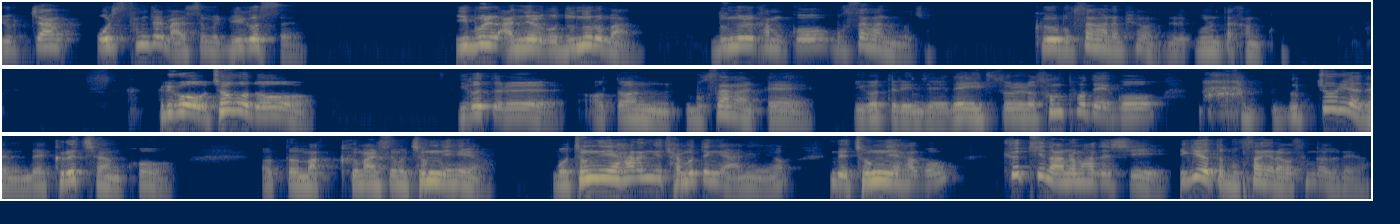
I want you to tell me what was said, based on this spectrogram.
6장 53절 말씀을 읽었어요. 입을 안 열고 눈으로만 눈을 감고 묵상하는 거죠. 그 묵상하는 표현 문을 딱 감고 그리고 적어도 이것들을 어떤 묵상할 때 이것들이 이제 내 입술로 선포되고 막 읊조려야 되는데 그렇지 않고 어떤 막 그 말씀을 정리해요. 뭐 정리하는 게 잘못된 게 아니에요. 근데 정리하고 큐티 나눔 하듯이 이게 어떤 묵상이라고 생각을 해요.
